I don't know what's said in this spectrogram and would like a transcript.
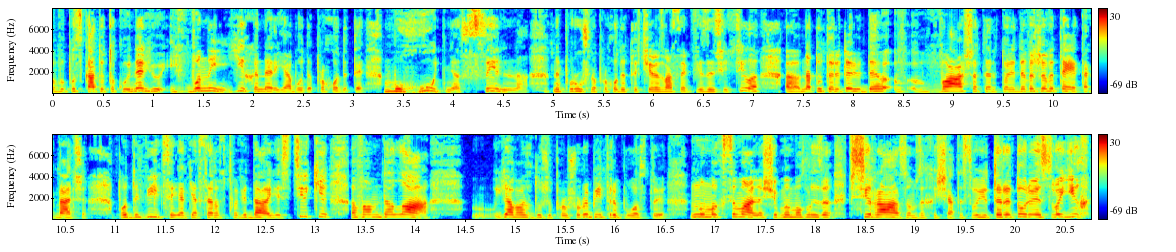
випускати таку енергію, і вони, їх енергія буде проходити могутня, сильна, непорушно проходити через вас як фізичне тіло е, на ту територію, де ваша територія, де ви живете і так далі. Подивіться, як я все розповідаю. Я стільки вам дала. Я вас дуже прошу, робіть репости. Ну, максимально, щоб ми могли всі разом захищати свою територію, своїх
